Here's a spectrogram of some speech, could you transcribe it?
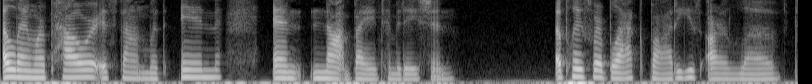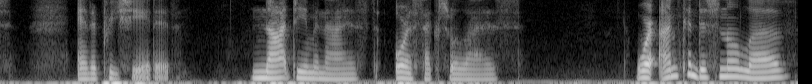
a land where power is found within and not by intimidation, a place where black bodies are loved and appreciated, not demonized or sexualized, where unconditional love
